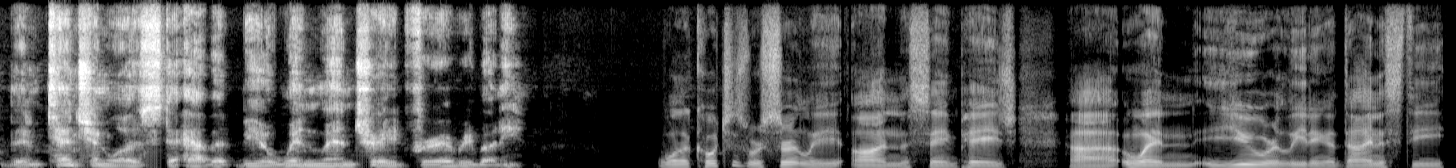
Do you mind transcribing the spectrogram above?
the intention was to have it be a win-win trade for everybody. Well, the coaches were certainly on the same page uh, when you were leading a dynasty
